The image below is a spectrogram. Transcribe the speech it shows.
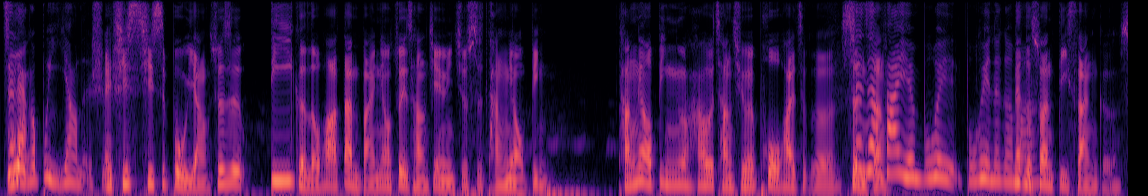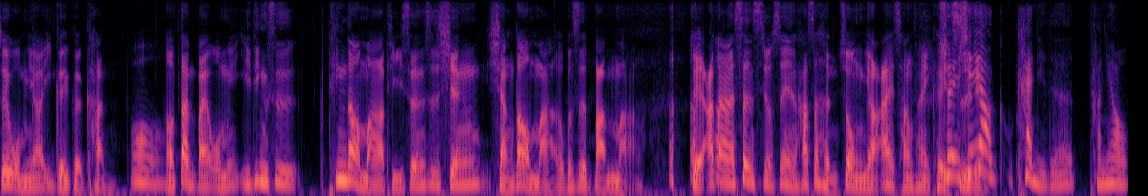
这两个不一样的是，是？哎、欸，其实其实不一样，就是第一个的话，蛋白尿最常见原因就是糖尿病。糖尿病因为它会长期会破坏这个肾脏发炎，不会不会那个吗？那个算第三个，所以我们要一个一个看哦。哦，蛋白我们一定是。听到马蹄声是先想到马，而不是斑马。对啊，当然肾丝球肾炎它是很重要，哎，常常也可以治疗。所以先要看你的糖尿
